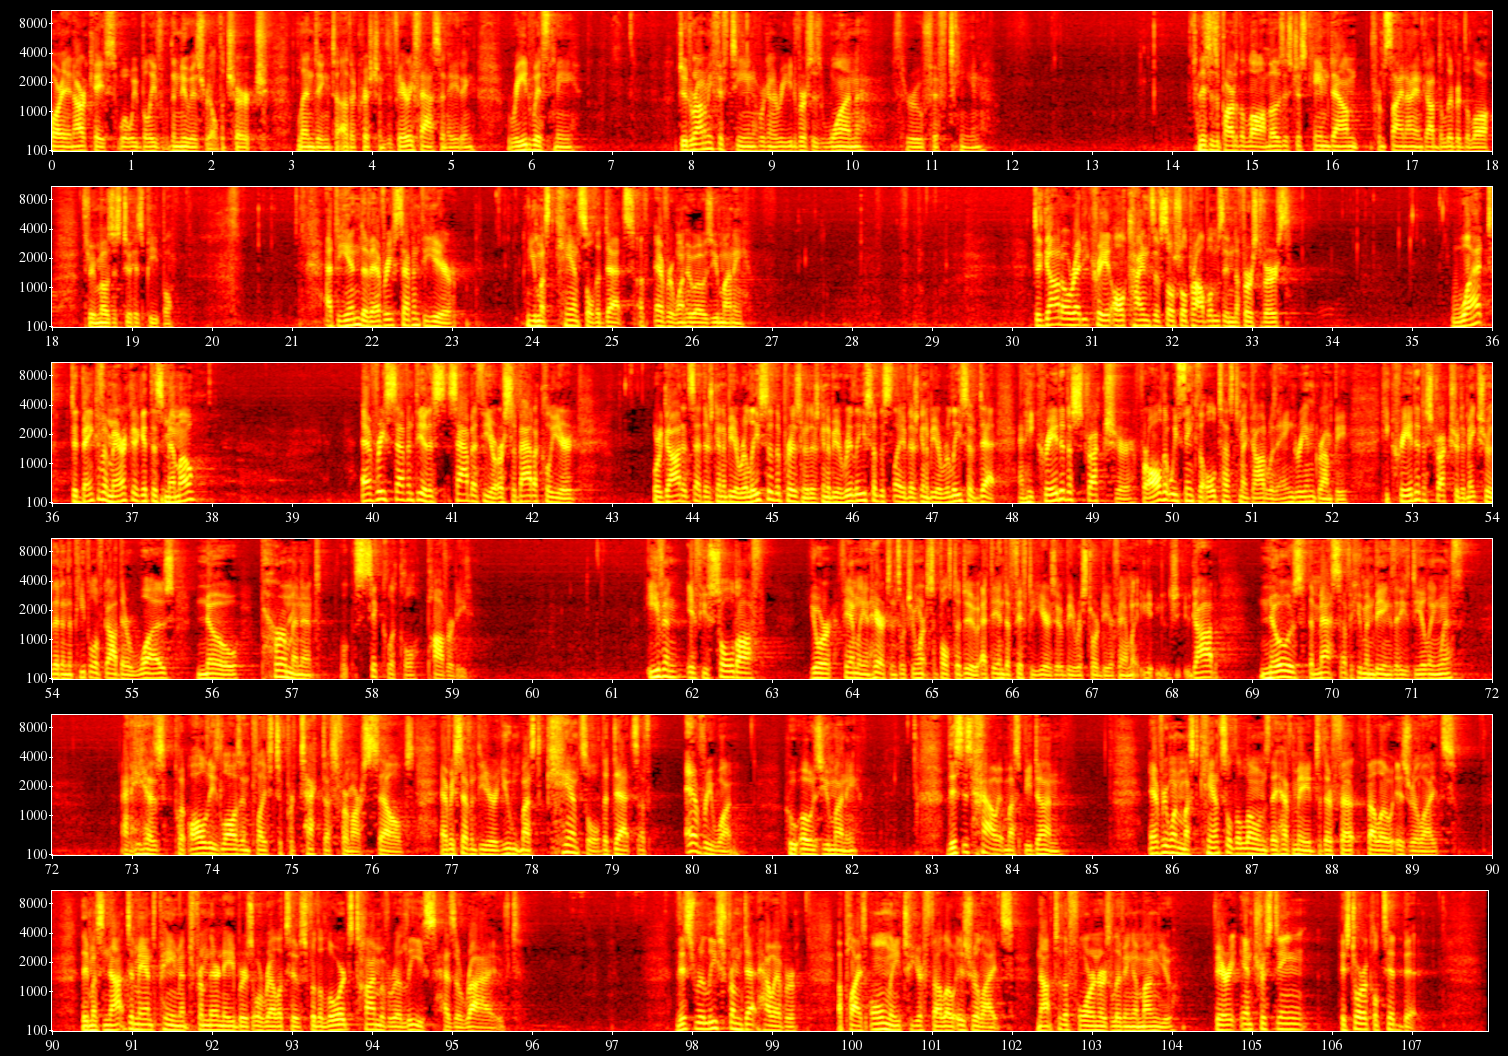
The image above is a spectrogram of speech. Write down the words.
Or in our case, what we believe the new Israel, the church, lending to other Christians. Very fascinating. Read with me Deuteronomy 15, we're going to read verses 1 through 15. This is a part of the law. Moses just came down from Sinai and God delivered the law through Moses to his people. At the end of every seventh year, you must cancel the debts of everyone who owes you money. Did God already create all kinds of social problems in the first verse? What? Did Bank of America get this memo? Every seventh year, this Sabbath year or sabbatical year, where God had said there's going to be a release of the prisoner, there's going to be a release of the slave, there's going to be a release of debt. And He created a structure for all that we think the Old Testament God was angry and grumpy. He created a structure to make sure that in the people of God there was no permanent cyclical poverty. Even if you sold off your family inheritance, which you weren't supposed to do, at the end of 50 years, it would be restored to your family. God knows the mess of human being that He's dealing with. And He has put all these laws in place to protect us from ourselves. Every seventh year, you must cancel the debts of everyone who owes you money. This is how it must be done. Everyone must cancel the loans they have made to their fe- fellow Israelites. They must not demand payment from their neighbors or relatives, for the Lord's time of release has arrived. This release from debt, however, applies only to your fellow Israelites, not to the foreigners living among you. Very interesting historical tidbit.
